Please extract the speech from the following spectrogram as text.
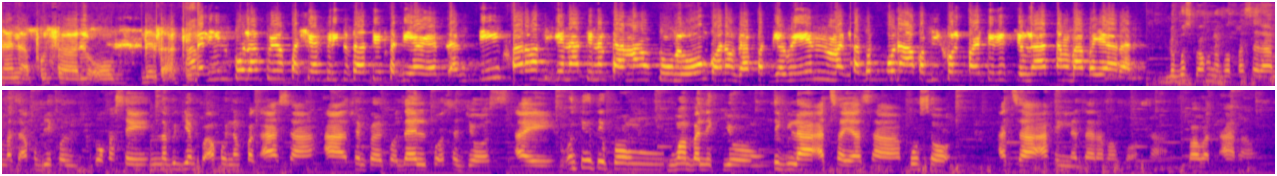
nana po sa loob dahil sa akin. Dalhin po lang po yung pasyente dito sa atin sa DRSMC para mabigyan natin ng tamang tulong kung anong dapat gawin. Magsagot po na ako Bicol Party List yung lahat ng babayaran. Lubos po ako nagpapasalamat sa ako Bicol po kasi nabigyan po ako ng pag-asa at syempre po dahil po sa Diyos ay unti-unti pong bumabalik yung sigla at saya sa puso at sa aking nadarama po sa bawat araw.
